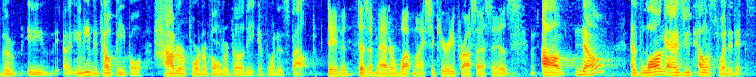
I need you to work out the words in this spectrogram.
the, uh, you need to tell people how to report a vulnerability if one is found. David, does it matter what my security process is? Um, no, as long as you tell us what it is.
